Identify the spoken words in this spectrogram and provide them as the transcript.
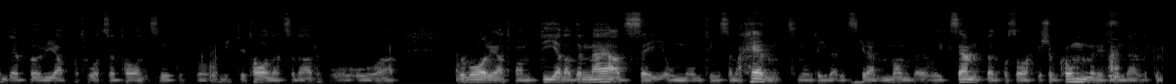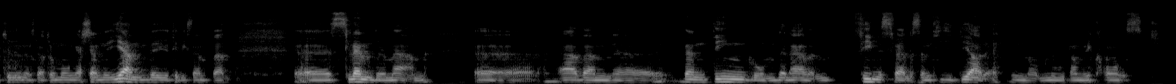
under början på 2000-talet, slutet på 90-talet sådär. Och, och eh, då var det ju att man delade med sig om någonting som har hänt, någonting väldigt skrämmande. Och exempel på saker som kommer ifrån den kulturen som jag tror många känner igen, det är ju till exempel eh, Slenderman. Eh, även eh, Vendingon, den är väl, finns väl sedan tidigare inom nordamerikansk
